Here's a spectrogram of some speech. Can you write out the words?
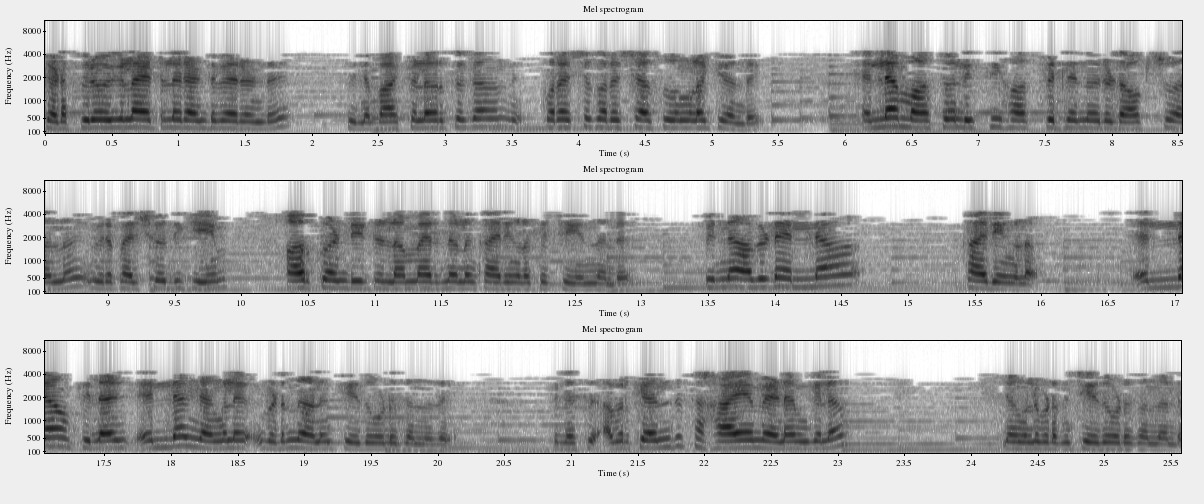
കിടപ്പ് രോഗികളായിട്ടുള്ള രണ്ടുപേരുണ്ട് പിന്നെ ബാക്കിയുള്ളവർക്കൊക്കെ കുറേശ്ശെ കുറേശ്ശെ അസുഖങ്ങളൊക്കെ ഉണ്ട്. എല്ലാ മാസവും ലിസി ഹോസ്പിറ്റലിൽ നിന്ന് ഒരു ഡോക്ടർ വന്ന് ഇവരെ പരിശോധിക്കുകയും അവർക്ക് വേണ്ടിയിട്ടുള്ള മരുന്നുകളും കാര്യങ്ങളൊക്കെ ചെയ്യുന്നുണ്ട്. പിന്നെ അവരുടെ എല്ലാ കാര്യങ്ങളും എല്ലാം ഫിനാൻസ് എല്ലാം ഞങ്ങൾ ഇവിടെ നിന്നാണ് ചെയ്തു കൊടുക്കുന്നത്. പിന്നെ അവർക്ക് എന്ത് സഹായം വേണമെങ്കിലും ഞങ്ങൾ ഇവിടെ നിന്ന് ചെയ്തു കൊടുക്കുന്നുണ്ട്.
